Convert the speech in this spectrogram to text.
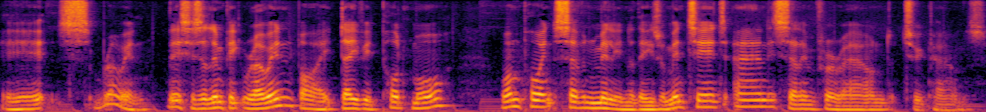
It's Rowing. This is Olympic Rowing by David Podmore. 1.7 million of these were minted and is selling for around £2.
